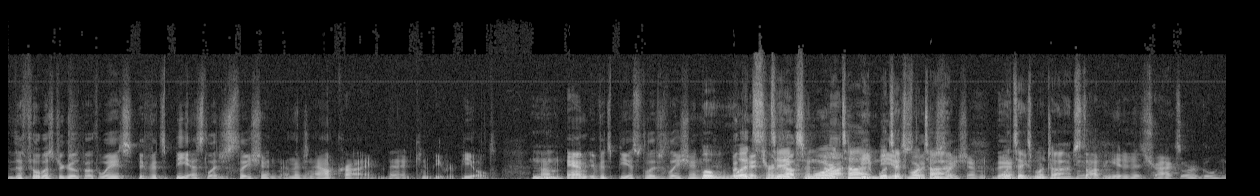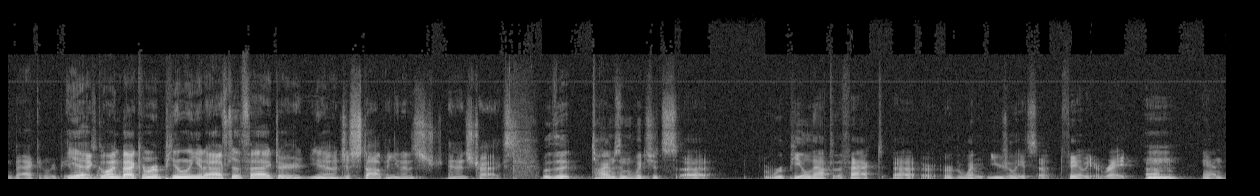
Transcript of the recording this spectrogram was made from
the filibuster goes both ways. If it's BS legislation and there's an outcry, then it can be repealed. Um, and if it's BS legislation, But then what it turns out takes to more not be time? What takes more time? legislation, then what takes more time? Stopping it in its tracks or going back and repealing. Yeah, something. going back and repealing it after the fact, or you know, just stopping it in its, in its tracks. the times in which it's uh, repealed after the fact, uh, or, or when usually it's a failure, right? Um, and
